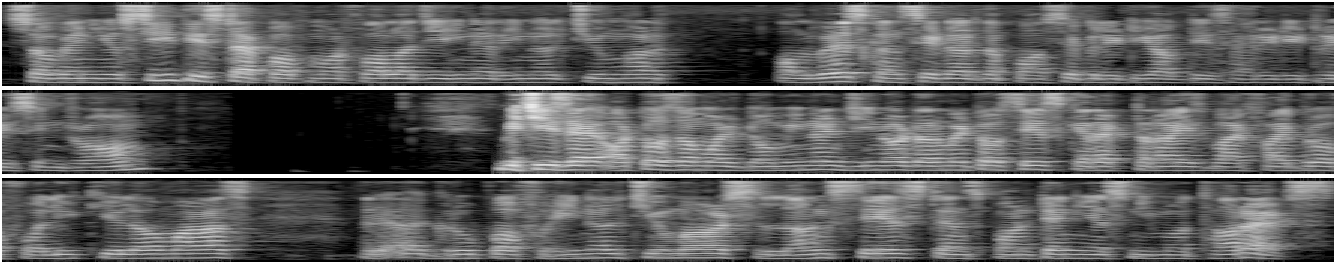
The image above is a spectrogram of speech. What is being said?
So when you see this type of morphology in a renal tumor, always consider the possibility of this hereditary syndrome which is an autosomal dominant genodermatosis characterized by fibrofolliculomas, a group of renal tumors, lung cyst, and spontaneous pneumothorax.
